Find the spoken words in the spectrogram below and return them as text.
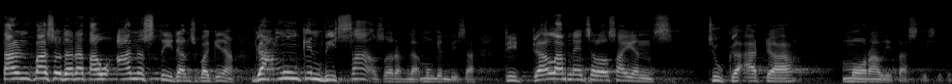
tanpa saudara tahu honesty dan sebagainya. Nggak mungkin bisa, saudara nggak mungkin bisa. Di dalam natural science juga ada moralitas di situ.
